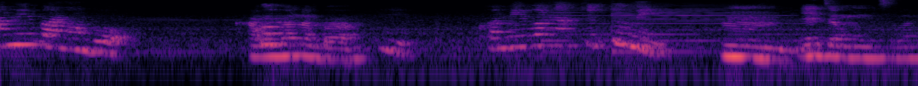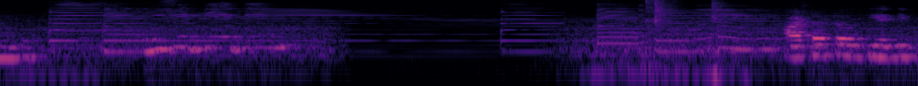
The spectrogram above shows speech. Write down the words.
আমি বানাবো। আমি বানাচ্ছি তুমি? হুম এই যেমন নিচে বানাবো। দিয়ে দিন আটাটাও দিয়ে দিব।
